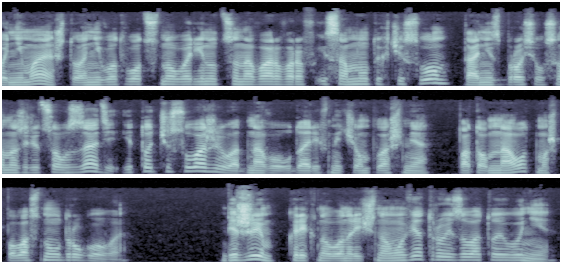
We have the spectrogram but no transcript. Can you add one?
Понимая, что они вот-вот снова ринутся на варваров и сомнут их числом, Танис бросился на жрецов сзади и тотчас уложил одного, ударив мечом плашмя, потом наотмашь полоснул другого. «Бежим!» — крикнул он речному ветру и золотой луне.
